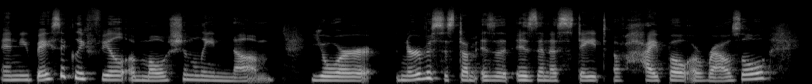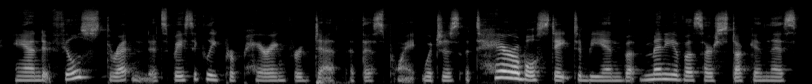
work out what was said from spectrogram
and you basically feel emotionally numb. Your nervous system is a, is in a state of hypoarousal and it feels threatened. It's basically preparing for death at this point, which is a terrible state to be in, but many of us are stuck in this.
